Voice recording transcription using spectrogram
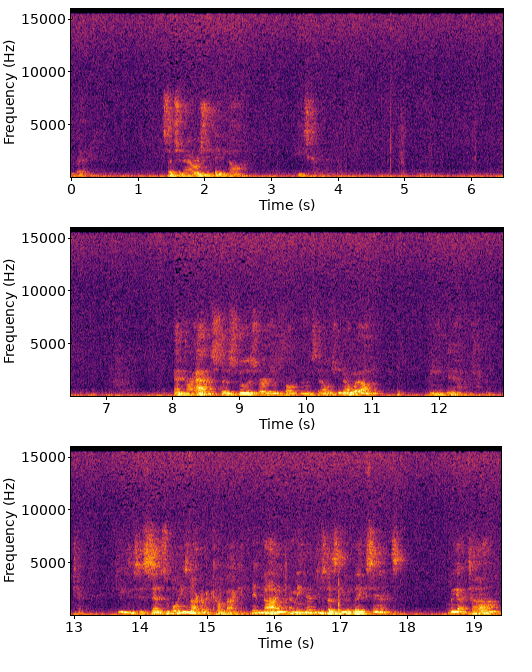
Be ready. Such an hour as you think not. He's coming. And perhaps those foolish virgins thought to themselves, you know, well, I mean, you know, Jesus is sensible. He's not going to come back at midnight. I mean, that just doesn't even make sense. We got time.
